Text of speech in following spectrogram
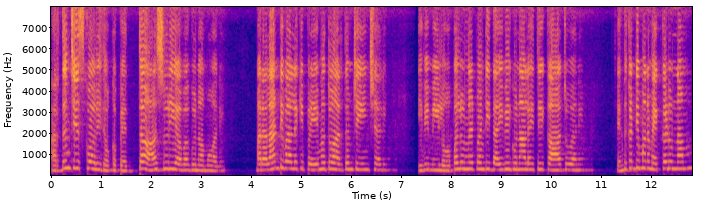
అర్థం చేసుకోవాలి ఇది ఒక పెద్ద ఆసురి అవగుణము అని. మరి అలాంటి వాళ్ళకి ప్రేమతో అర్థం చేయించాలి. ఇవి మీ లోపల ఉన్నటువంటి దైవీ గుణాలైతే కాదు అని. ఎందుకంటే మనం ఎక్కడున్నాం?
